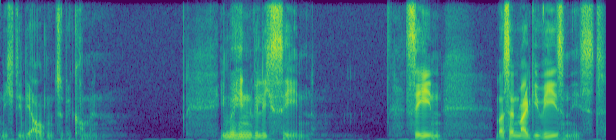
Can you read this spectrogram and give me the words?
nicht in die Augen zu bekommen. Immerhin will ich sehen. Sehen, was einmal gewesen ist.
